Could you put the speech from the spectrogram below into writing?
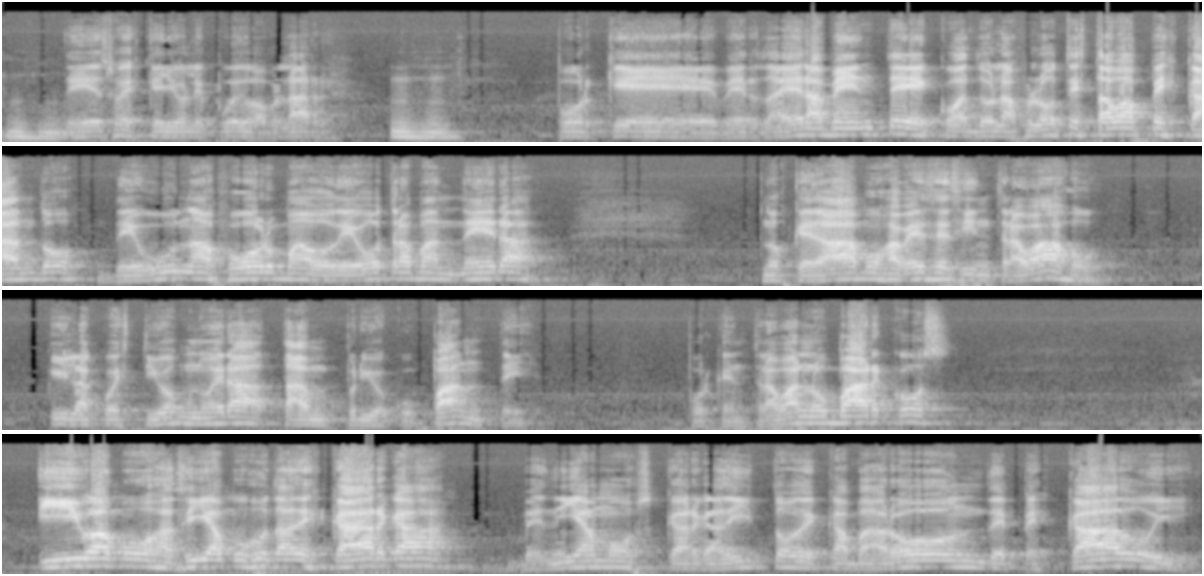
de eso es que yo le puedo hablar. Porque verdaderamente cuando la flota estaba pescando, de una forma o de otra manera, nos quedábamos a veces sin trabajo. Y la cuestión no era tan preocupante, porque entraban los barcos, íbamos, hacíamos una descarga, veníamos cargadito de camarón, de pescado y,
